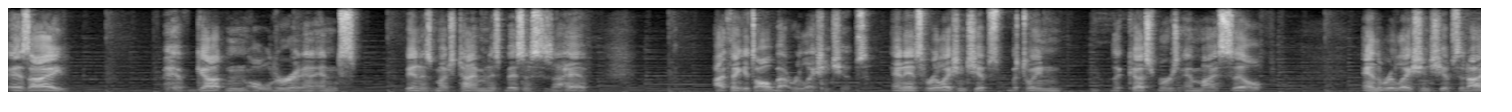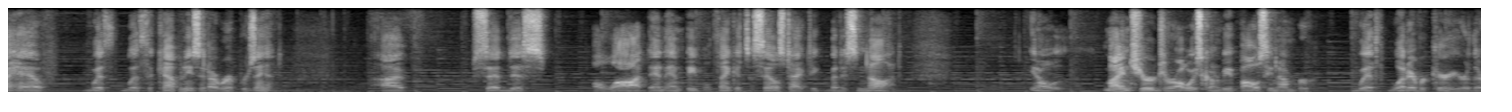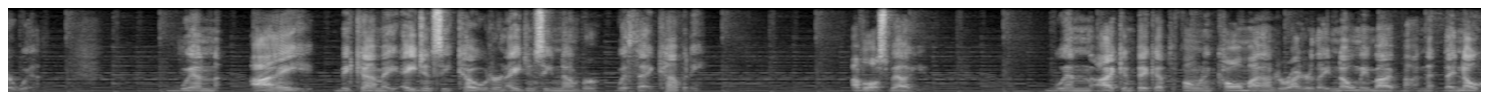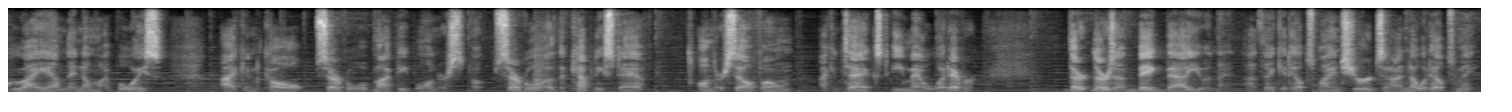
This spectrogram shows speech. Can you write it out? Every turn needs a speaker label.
Speaker 1: as I have gotten older and, and spent as much time in this business as I have, I think it's all about relationships. And it's relationships between the customers and myself and the relationships that I have with with the companies that I represent. I've said this a lot and, and people think it's a sales tactic, but it's not. You know, my insureds are always going to be a policy number with whatever carrier they're with. When I become a agency code or an agency number with that company, I've lost value. When I can pick up the phone and call my underwriter, they know me by, by they know who I am, they know my voice. I can call several of my people on their several of the company staff on their cell phone. I can text, email, whatever. There, there's a big value in that. I think it helps my insureds, and I know it helps me.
